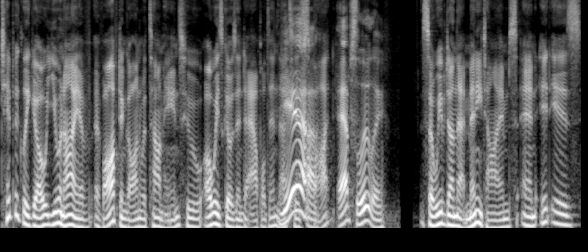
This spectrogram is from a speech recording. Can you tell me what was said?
typically go, you and I have, have often gone with Tom Haines, who always goes into Appleton. That's yeah, his spot. absolutely. So we've done that many times. And it is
